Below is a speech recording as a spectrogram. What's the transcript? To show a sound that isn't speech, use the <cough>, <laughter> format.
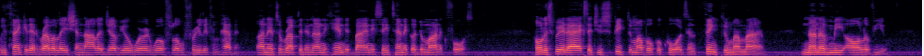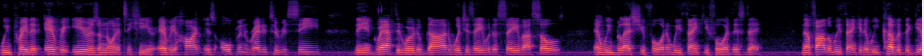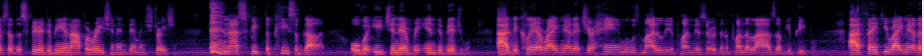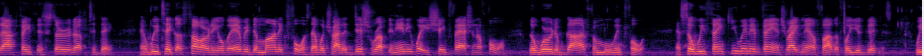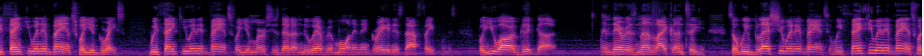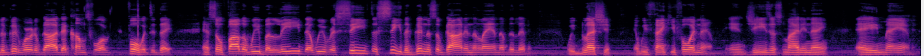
We thank you that revelation knowledge of your word will flow freely from heaven, uninterrupted and unhindered by any satanic or demonic force. Holy Spirit, I ask that you speak through my vocal cords and think through my mind. None of me, all of you. We pray that every ear is anointed to hear, every heart is open, ready to receive the engrafted word of God, which is able to save our souls. And we bless you for it and we thank you for it this day. Now, Father, we thank you that we covered the gifts of the Spirit to be in operation and demonstration. <clears throat> and I speak the peace of God over each and every individual. I declare right now that your hand moves mightily upon this earth and upon the lives of your people. I thank you right now that our faith is stirred up today. And we take authority over every demonic force that would try to disrupt in any way, shape, fashion, or form the word of God from moving forward. And so we thank you in advance right now, Father, for your goodness. We thank you in advance for your grace. We thank you in advance for your mercies that are new every morning, and great is thy faithfulness. For you are a good God, and there is none like unto you. So we bless you in advance. We thank you in advance for the good word of God that comes for, forward today. And so, Father, we believe that we receive to see the goodness of God in the land of the living. We bless you and we thank you for it now. In Jesus' mighty name, amen.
